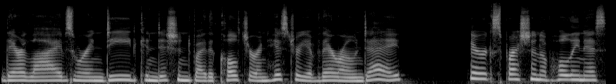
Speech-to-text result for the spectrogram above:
Their lives were indeed conditioned by the culture and history of their own day. Their expression of holiness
